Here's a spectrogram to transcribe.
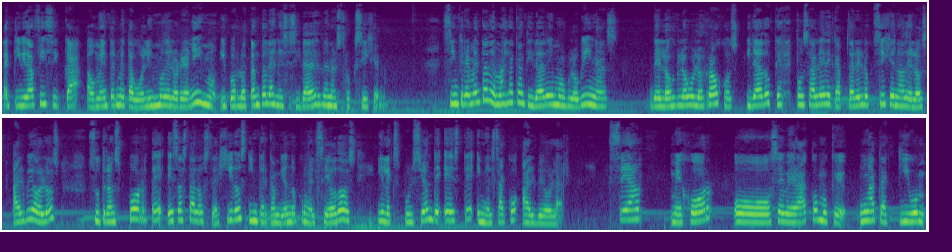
La actividad física aumenta el metabolismo del organismo y por lo tanto las necesidades de nuestro oxígeno. Se incrementa además la cantidad de hemoglobinas, de los glóbulos rojos y dado que es responsable de captar el oxígeno de los alveolos, su transporte es hasta los tejidos intercambiando con el CO2 y la expulsión de este en el saco alveolar. Sea mejor o se verá como que un atractivo,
